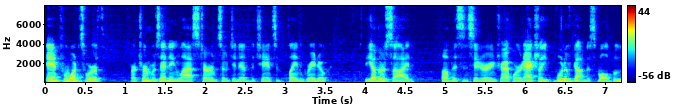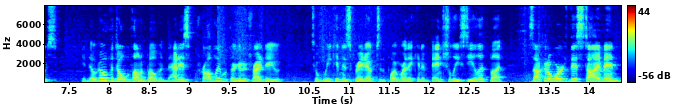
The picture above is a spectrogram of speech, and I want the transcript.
And for what it's worth, our turn was ending last turn, so didn't have the chance of playing the Great Oak to the other side of this Incinerating Trap, where it actually would have gotten a small boost. And they'll go with the Dol Blathanna Bowman. That is probably what they're going to try to do to weaken this Great Oak to the point where they can eventually steal it, but it's not going to work this time, and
